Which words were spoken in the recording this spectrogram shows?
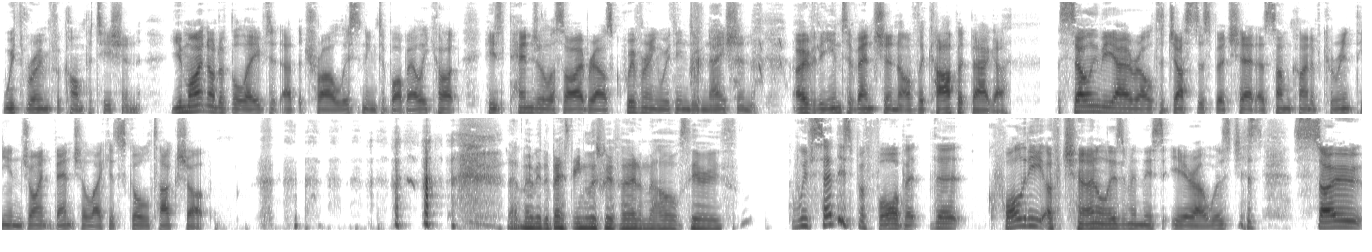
with room for competition. You might not have believed it at the trial listening to Bob Ellicott, his pendulous eyebrows quivering with indignation over the intervention of the carpetbagger. Selling the ARL to Justice Burchett as some kind of Corinthian joint venture like a school tuck shop. that may be the best English we've heard in the whole series. We've said this before, but the quality of journalism in this era was just so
